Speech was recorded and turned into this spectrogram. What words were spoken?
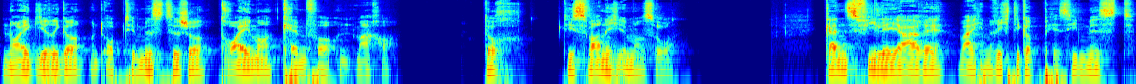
neugieriger und optimistischer Träumer, Kämpfer und Macher. Doch dies war nicht immer so. Ganz viele Jahre war ich ein richtiger Pessimist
